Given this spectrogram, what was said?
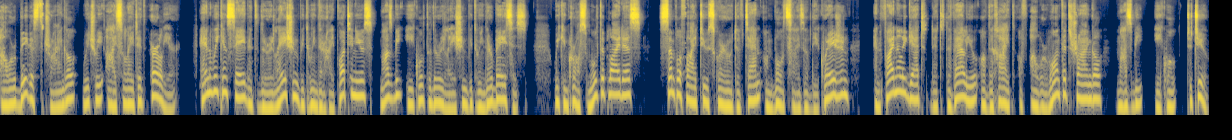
our biggest triangle, which we isolated earlier. And we can say that the relation between their hypotenuse must be equal to the relation between their bases. We can cross multiply this, simplify 2 square root of 10 on both sides of the equation, and finally get that the value of the height of our wanted triangle must be equal to 2.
